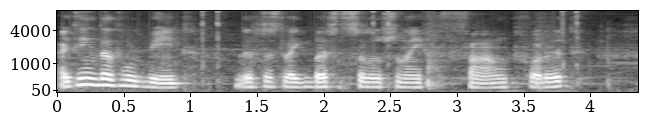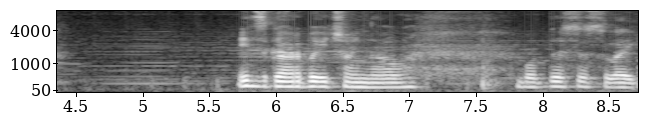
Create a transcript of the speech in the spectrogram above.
I think that would be it. This is like best solution I found for it. It's garbage, I know, but this is like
